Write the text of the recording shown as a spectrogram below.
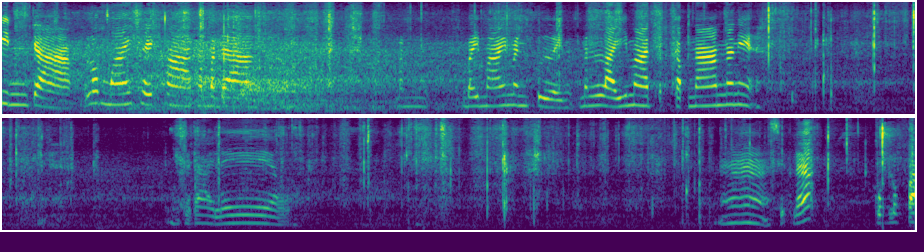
ดินจากร่มไม้ชายคาธรรมดา มันใบไม้มันเปื่อย มันไหลมากับน้ำนะเนี่ยนนี่ก็ได้แล้ว อ่าเสร็จแล้วกดลงไป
